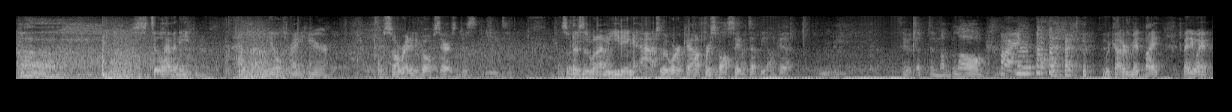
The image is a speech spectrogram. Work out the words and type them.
Still haven't eaten. I have my meals right here. I'm so ready to go upstairs and just eat. So this is what I'm eating after the workout. First of all, say what's up, Bianca. Say what's up to my blog. we cut her mid-bite. Anyway,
